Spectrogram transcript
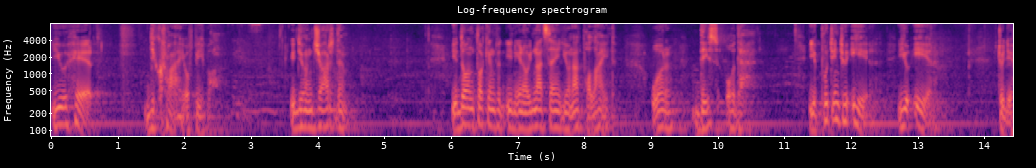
you hear the cry of people. You don't judge them. You don't talk into, you know, you're not saying you're not polite or this or that. You put into ear, your ear to the,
